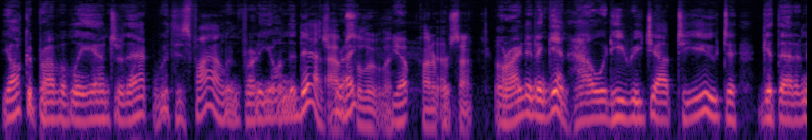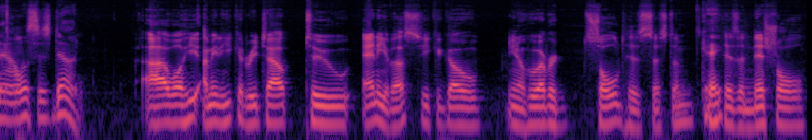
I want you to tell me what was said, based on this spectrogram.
Y'all could probably answer that with his file in front of you on the desk, right? Absolutely. Yep. Hundred percent. All right. And again, how would he reach out to you to get that analysis done? Uh, well, he, I mean, he could reach out to any of us. He could go, you know, whoever sold his system, Okay. his initial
